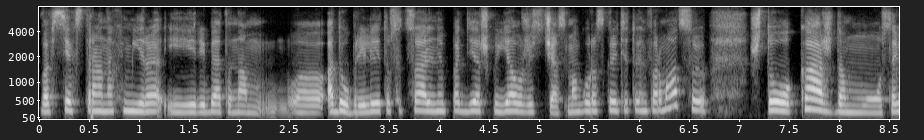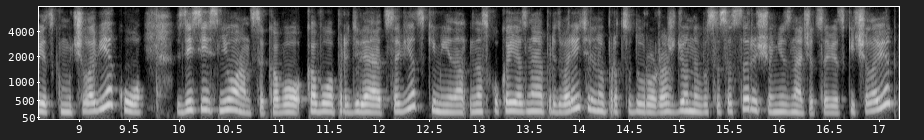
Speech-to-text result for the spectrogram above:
во всех странах мира, и ребята нам э, одобрили эту социальную поддержку. Я уже сейчас могу раскрыть эту информацию, что каждому советскому человеку, здесь есть нюансы, кого, кого определяют советскими, и, насколько я знаю предварительную процедуру, рожденный в СССР еще не значит советский человек.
